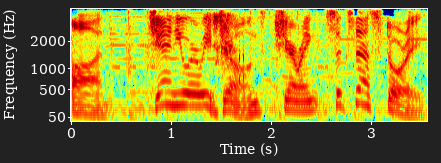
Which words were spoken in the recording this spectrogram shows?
on January Jones sharing success stories.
